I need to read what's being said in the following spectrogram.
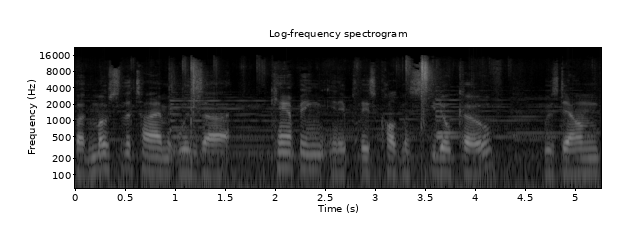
but most of the time it was uh, camping in a place called Mosquito Cove. It was down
